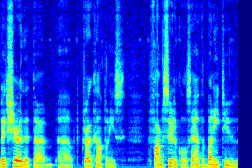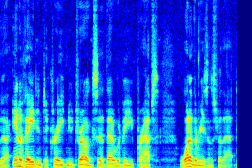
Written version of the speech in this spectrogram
make sure that the uh, drug companies, pharmaceuticals, have the money to uh, innovate and to create new drugs. Uh, that would be perhaps one of the reasons for that.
